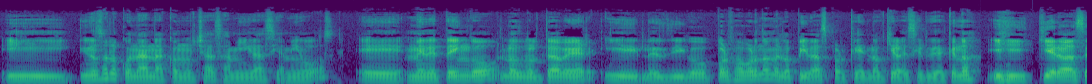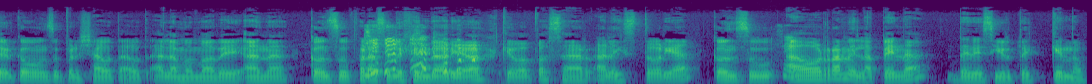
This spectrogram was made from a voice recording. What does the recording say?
Y, y no solo con Ana, con muchas amigas y amigos, eh, me detengo, los volteo a ver y les digo, por favor no me lo pidas porque no quiero decir que no. Y quiero hacer como un super shout out a la mamá de Ana con su frase legendaria que va a pasar a la historia con su ahórrame la pena de decirte que no.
